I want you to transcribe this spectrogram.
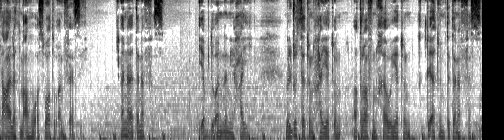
تعالت معه أصوات أنفاسي. أنا أتنفس. يبدو أنني حي. بل جثة حية. أطراف خاوية. رئة تتنفس.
